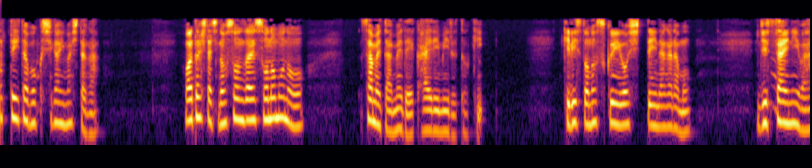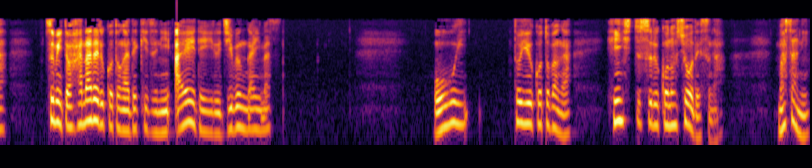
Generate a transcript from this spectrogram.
っていた牧師がいましたが、私たちの存在そのものを冷めた目で顧みるとき、キリストの救いを知っていながらも、実際には罪と離れることができずにあえいでいる自分がいます。覆いという言葉が品質するこの章ですが、まさに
